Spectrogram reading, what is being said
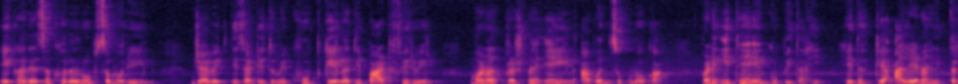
एखाद्याचं खरं रूप समोर येईल. ज्या व्यक्तीसाठी तुम्ही खूप केलं ती पाठ फिरवेल. मनात प्रश्न येईल आपण चुकलो का? पण इथे एक गुपित आहे. हे धक्के आले नाहीत तर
